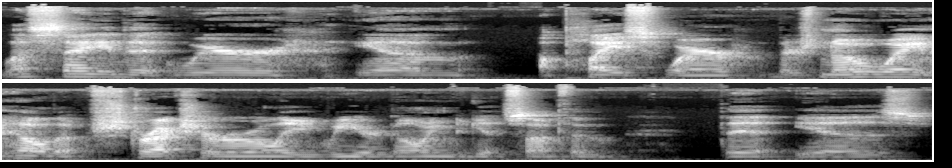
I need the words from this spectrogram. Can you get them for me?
let's say that we're in a place where there's no way in hell that structurally we are going to get something that is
